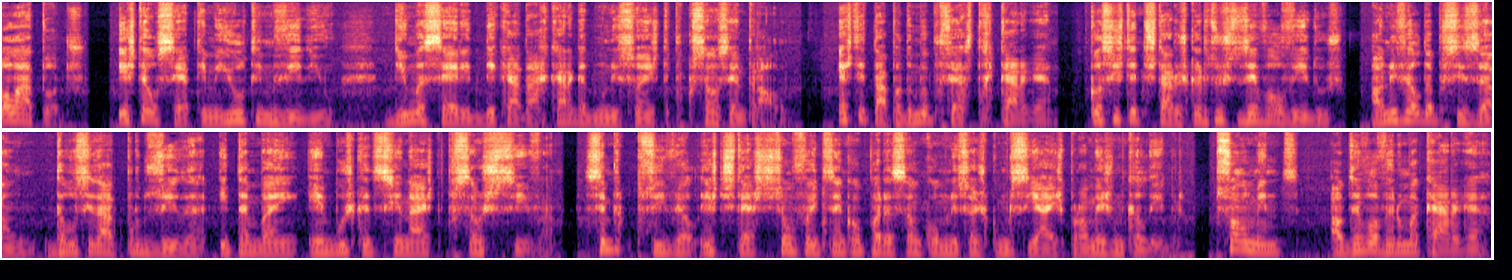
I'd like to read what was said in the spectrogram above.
Olá a todos. Este é o sétimo e último vídeo de uma série dedicada à recarga de munições de percussão central. Esta etapa do meu processo de recarga consiste em testar os cartuchos desenvolvidos ao nível da precisão, da velocidade produzida e também em busca de sinais de pressão excessiva. Sempre que possível, estes testes são feitos em comparação com munições comerciais para o mesmo calibre. Pessoalmente, ao desenvolver uma carga,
